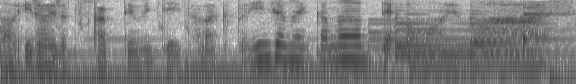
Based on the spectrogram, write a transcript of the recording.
のいろいろ使ってみていただくといいんじゃないかなって思います。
